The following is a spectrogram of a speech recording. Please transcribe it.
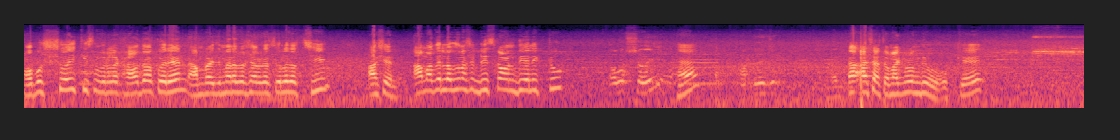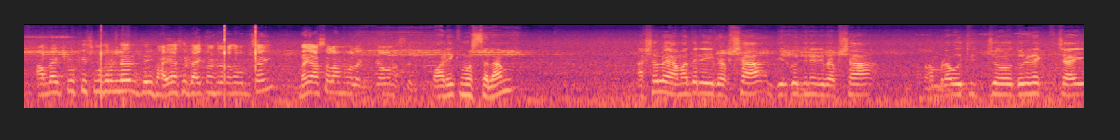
অবশ্যই কিছু হোটেলে খাওয়া দাওয়া করেন। আমরা যে ম্যানেজার সাহেবের কাছে চলে যাচ্ছি। আসেন আমাদের লোকজন আসে ডিসকাউন্ট দিয়ে একটু। অবশ্যই। হ্যাঁ? আপনি যে- আ- আচ্ছা আচ্ছা মাইক্রোফোন দিব ওকে আমরা একটু কিসমত হোটেলের যে ভাই আছে দায়িত্ব কথা বলতে চাই। ভাই আসসালামু আলাইকুম কেমন আছেন? ওয়ালাইকুম আসসালাম। আসলে আমাদের এই ব্যবসা দীর্ঘদিনের এই ব্যবসা আমরা ঐতিহ্য ধরে রাখতে চাই।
